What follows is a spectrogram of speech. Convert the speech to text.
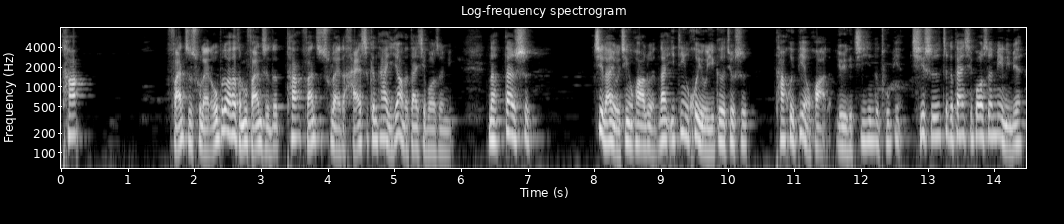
它繁殖出来的，我不知道它怎么繁殖的，它繁殖出来的还是跟它一样的单细胞生命。那但是，既然有进化论，那一定会有一个就是。它会变化的，有一个基因的突变。其实这个单细胞生命里面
